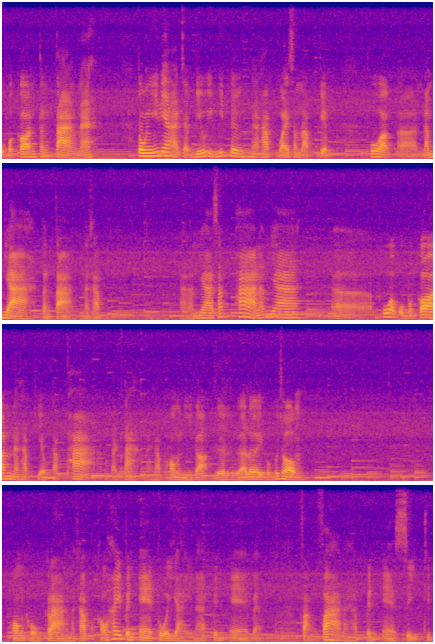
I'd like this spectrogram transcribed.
อุปกรณ์ต่างๆนะ ตรงนี้เนี่ยอาจจะบิวอีกนิดนึงนะครับ ไว้สำหรับเก็บ พวกน้ำยาต่างๆนะครับน้ำยาซักผ้าน้ำยาพวกอุปกรณ์นะครับ เกี่ยวกับผ้าต่างๆนะครับ ห้องนี้ก็เหลือๆเลยคุณผู้ชม ห้องโถงกลางนะครับเขาให้เป็นแอร์ตัวใหญ่นะเป็นแอร์แบบฝั่งฝ้านะครับเป็นแอร์สี่ทิศ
